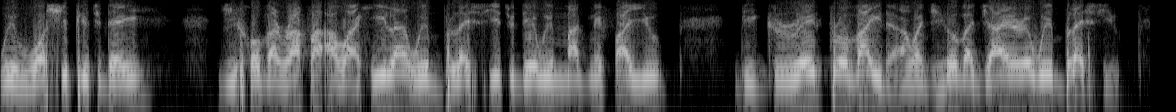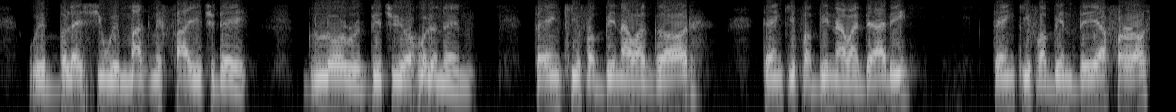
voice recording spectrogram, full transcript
We worship you today. Jehovah Rapha, our healer, we bless you today. We magnify you. The great provider, our Jehovah Jireh, we bless you. We bless you. We magnify you today. Glory be to your holy name. Thank you for being our God. Thank you for being our daddy. Thank you for being there for us.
